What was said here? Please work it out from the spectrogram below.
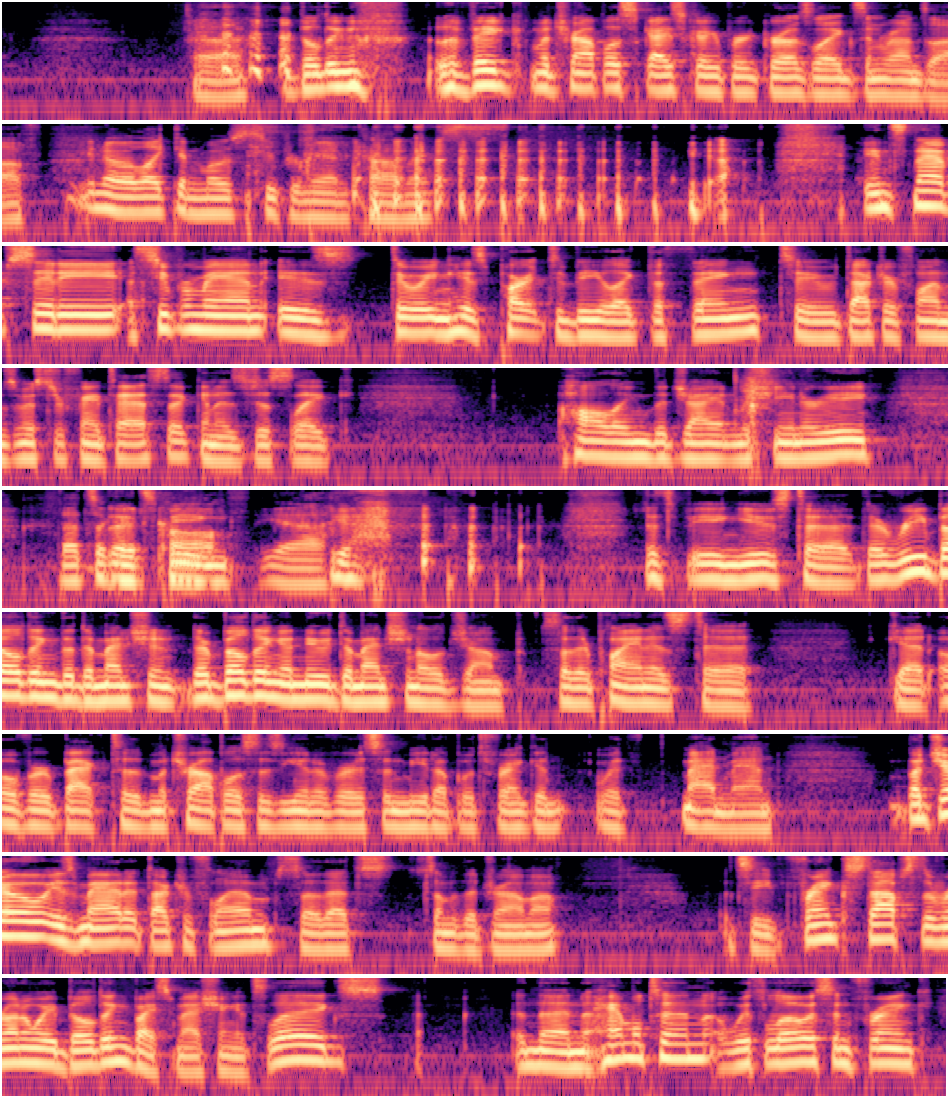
Uh, building, the big metropolis skyscraper grows legs and runs off. You know, like in most Superman comics. yeah. In Snap City, Superman is doing his part to be like the thing to Dr. Flem's Mr. Fantastic and is just like hauling the giant machinery. That's a That's good call. being- yeah. Yeah. That's being used to they're rebuilding the dimension they're building a new dimensional jump. So their plan is to get over back to Metropolis's universe and meet up with Frank and with Madman. But Joe is mad at Dr. Flem, so that's some of the drama. Let's see. Frank stops the runaway building by smashing its legs. And then Hamilton, with Lois and Frank,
